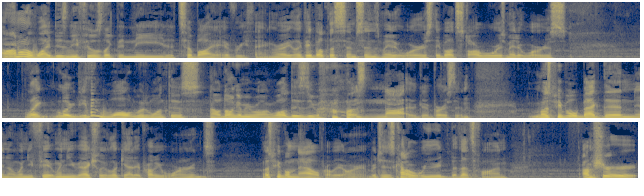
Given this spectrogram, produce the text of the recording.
I don't know why Disney feels like the need to buy everything, right? Like they bought The Simpsons, made it worse. They bought Star Wars, made it worse. Like, look, do you think Walt would want this? Now, don't get me wrong, Walt Disney was not a good person. Most people back then, you know, when you fit when you actually look at it, probably weren't. Most people now probably aren't, which is kind of weird, but that's fine. I'm sure.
